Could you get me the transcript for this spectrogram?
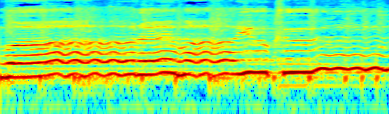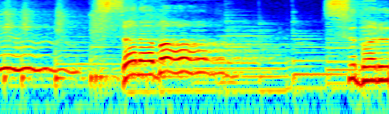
我さらばすばるよ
